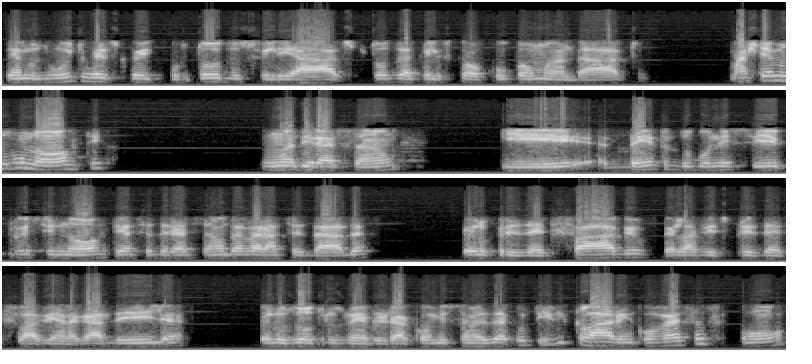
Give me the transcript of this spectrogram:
Temos muito respeito por todos os filiados, por todos aqueles que ocupam o mandato, mas temos um norte, uma direção, e dentro do município, esse norte e essa direção deverá ser dada pelo presidente Fábio, pela vice-presidente Flaviana Gadelha, pelos outros membros da comissão executiva e, claro, em conversas com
